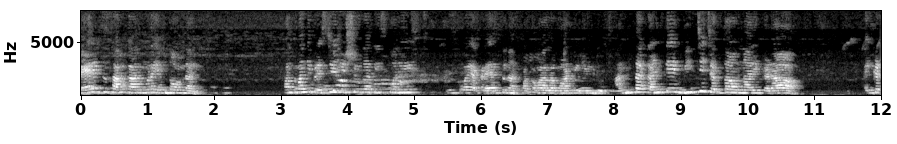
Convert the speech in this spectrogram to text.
పేరెంట్స్ సహకారం కూడా ఎంతో ఉండాలి. కొంతమంది ప్రెస్టీజ్ ఇష్యూగా తీసుకొని తీసుకుపోయి అక్కడ వేస్తున్నారు పక్క వాళ్ళ మాటలు వింటూ. అంతకంటే మించి చెప్తా ఉన్నారు ఇక్కడ. ఇక్కడ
